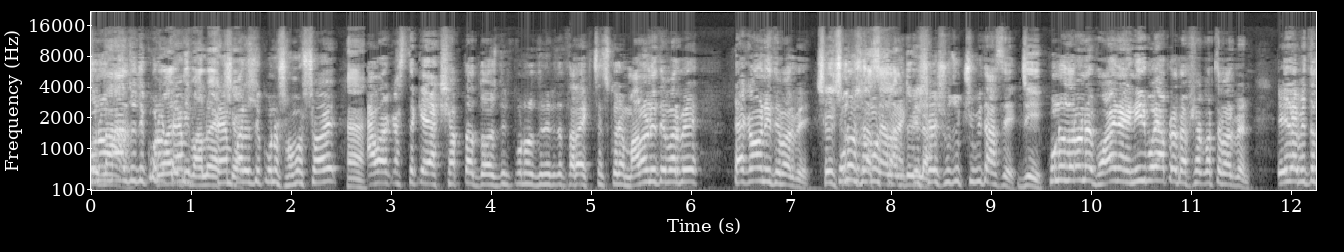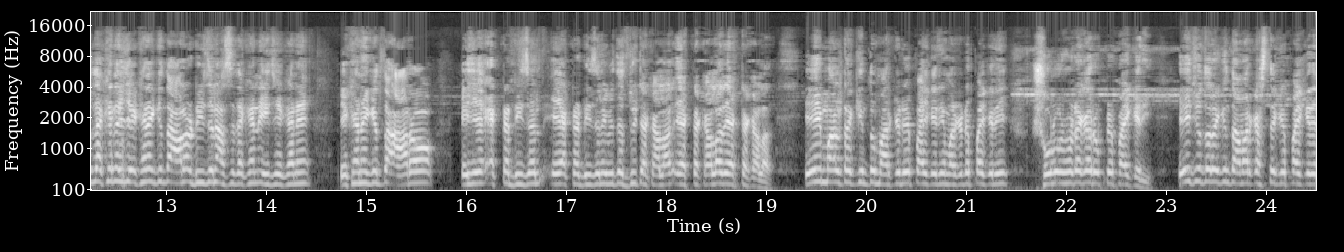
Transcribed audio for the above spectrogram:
কোনো মাল যদি কোনো quality ভালো একশো টেম্পারে যদি কোনো সমস্যা হয়। আমার কাছ থেকে এক সপ্তাহ দশ দিন পনেরো দিনের ভিতরে তারা এক্সচেঞ্জ করে মালও নিতে পারবে টাকাও নিতে পারবে। কোনো সুযোগ সমস্যা সেই সুযোগ সুবিধা আছে। কোনো ধরনের ভয় নাই নির্ভয় আপনার ব্যবসা করতে পারবেন। এর ভিতরে দেখেন এই যে এখানে কিন্তু আরও ডিজাইন আছে দেখেন এই যে এখানে এখানে কিন্তু আরও এই যে একটা ডিজাইন এই একটা ডিজাইনের ভিতরে দুইটা কালার একটা কালার একটা কালার এই মালটা কিন্তু মার্কেটে পাইকারি মার্কেটে পাইকারি ষোলোশো টাকার উপরে পাইকারি। এই জুতোটা কিন্তু আমার কাছ থেকে পাইকারি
